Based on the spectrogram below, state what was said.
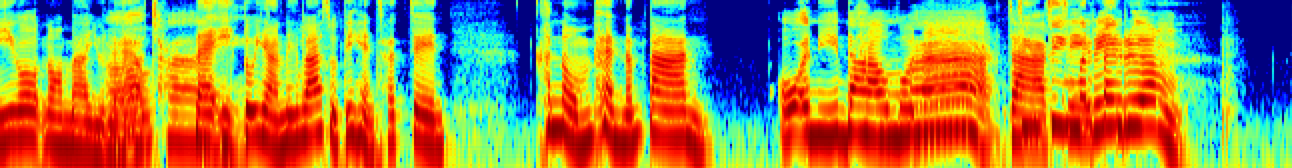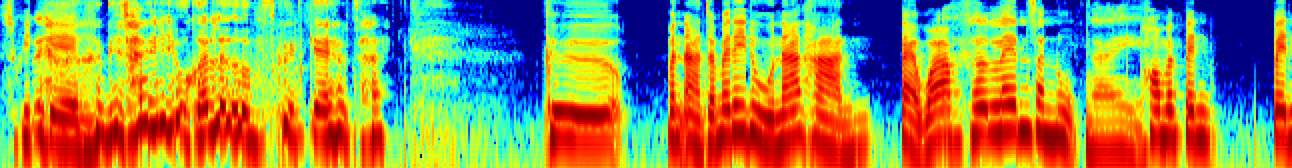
นี่ก็นอนมาอยู่แล้วอ๋อใช่แต่อีกตัวอย่างหนึ่งล่าสุดที่เห็นชัดเจน ขนมแผ่นน้ำตาล โอ้อันนี้ดังคาโกมาน่ากจากจริงซีๆมันรีเป็น ส์เรื่อง Squid Game ดิฉันอยู่ก็ลืม Squid Game ใช่ คือมันอาจจะไม่ได้ดูน่าทาน แต่ว่าเขาเล่นสนุกไง พอมันเป็นเป็น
